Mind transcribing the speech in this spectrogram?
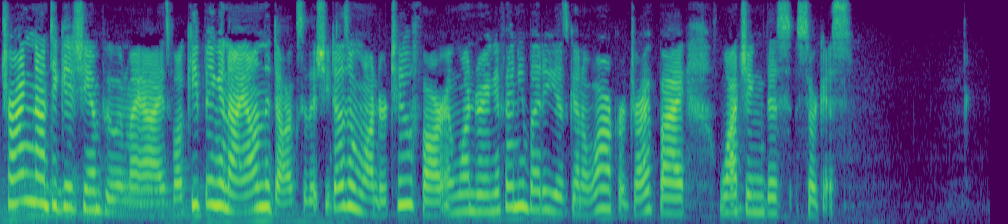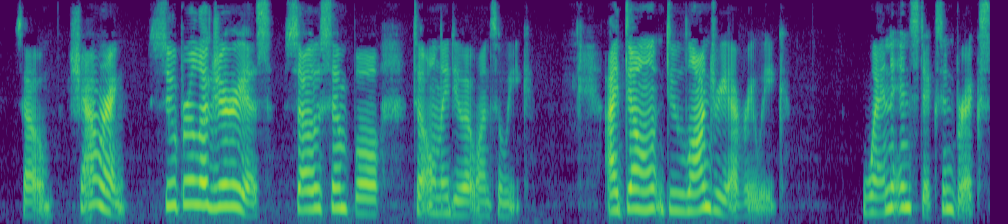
trying not to get shampoo in my eyes while keeping an eye on the dog so that she doesn't wander too far and wondering if anybody is going to walk or drive by watching this circus. So, showering, super luxurious, so simple to only do it once a week. I don't do laundry every week. When in sticks and bricks,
